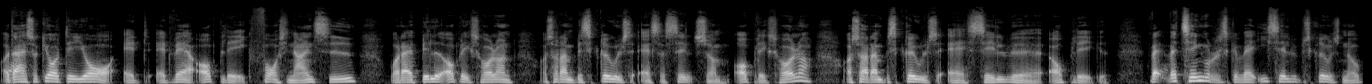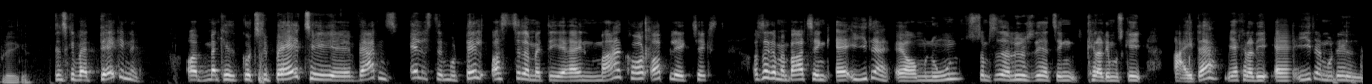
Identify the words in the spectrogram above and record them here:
Og ja. der har jeg så gjort det i år, at, at hver oplæg får sin egen side, hvor der er et billede af oplægsholderen, og så er der en beskrivelse af sig selv som oplægsholder, og så er der en beskrivelse af selve oplægget. Hvad, hvad tænker du, der skal være i selve beskrivelsen af oplægget? Den skal være dækkende, og man kan gå tilbage til øh, verdens ældste model, også selvom at det er en meget kort oplægtekst, og så kan man bare tænke, AIDA er om nogen, som sidder og lytter til det her ting, kalder det måske AIDA, men jeg kalder det AIDA-modellen.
